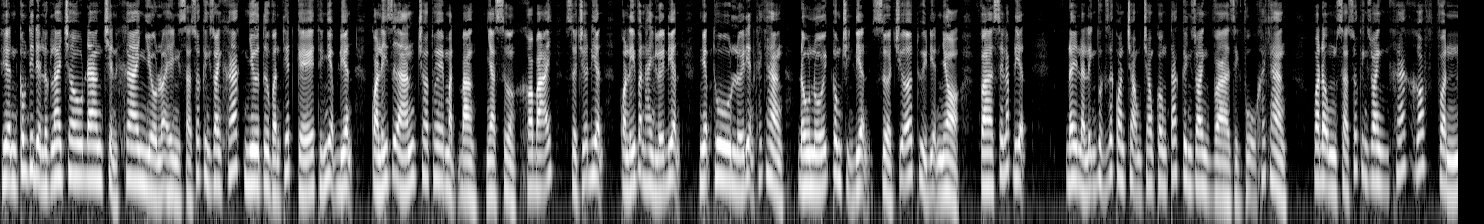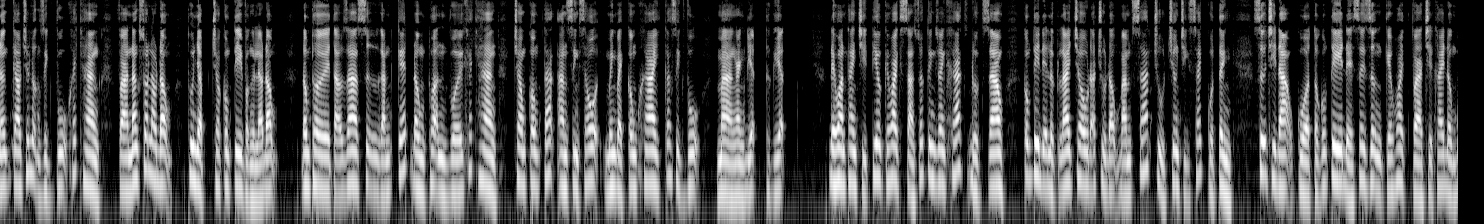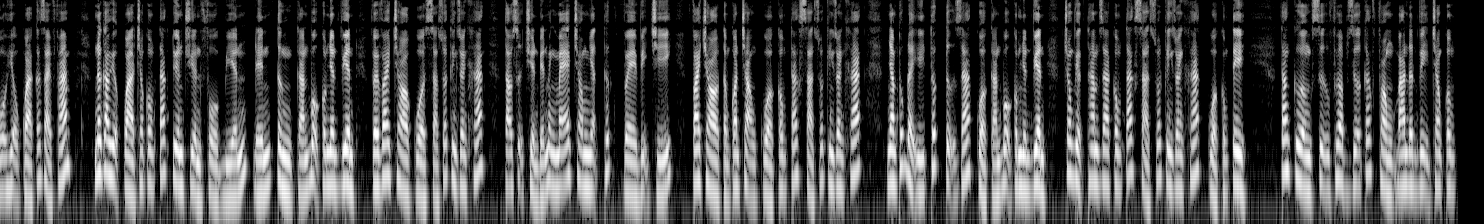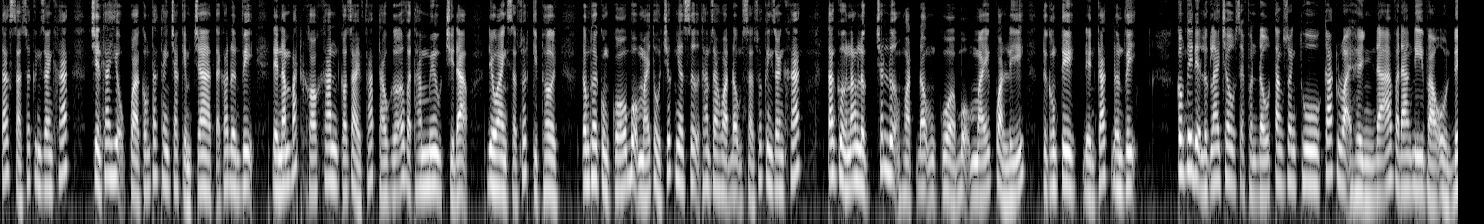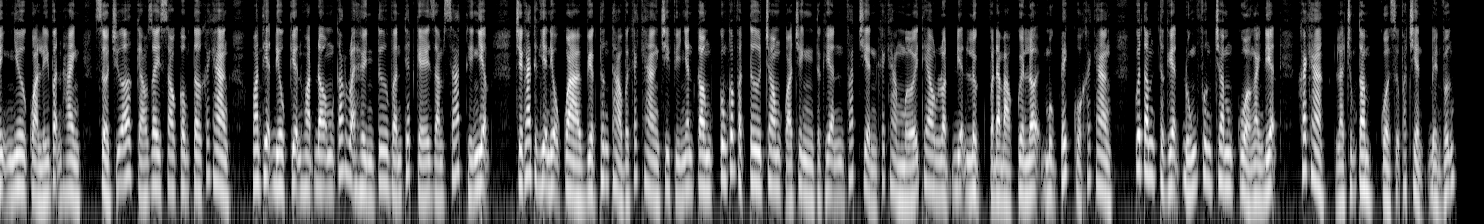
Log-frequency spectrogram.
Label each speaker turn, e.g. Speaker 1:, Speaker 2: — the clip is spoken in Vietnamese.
Speaker 1: Hiện công ty điện lực Lai Châu đang triển khai nhiều loại hình sản xuất kinh doanh khác như tư vấn thiết kế, thí nghiệm điện, quản lý dự án cho thuê mặt bằng, nhà xưởng, kho bãi, sửa chữa điện, quản lý vận hành lưới điện, nghiệm thu lưới điện khách hàng, đầu nối công trình điện, sửa chữa thủy điện nhỏ và xây lắp điện. Đây là lĩnh vực rất quan trọng trong công tác kinh doanh và dịch vụ khách hàng. Hoạt động sản xuất kinh doanh khác góp phần nâng cao chất lượng dịch vụ khách hàng và năng suất lao động, thu nhập cho công ty và người lao động, đồng thời tạo ra sự gắn kết đồng thuận với khách hàng trong công tác an sinh xã hội, minh bạch công khai các dịch vụ mà ngành điện thực hiện. Để hoàn thành chỉ tiêu kế hoạch sản xuất kinh doanh khác được giao, công ty điện lực Lai Châu đã chủ động bám sát chủ trương chính sách của tỉnh, sự chỉ đạo của tổng công ty để xây dựng kế hoạch và triển khai đồng bộ hiệu quả các giải pháp, nâng cao hiệu quả trong công tác tuyên truyền phổ biến đến từng cán bộ công nhân viên về vai trò của sản xuất kinh doanh khác, tạo sự chuyển biến mạnh mẽ trong nhận thức về vị trí, vai trò tầm quan trọng của công tác sản xuất kinh doanh khác nhằm thúc đẩy ý thức tự giác của cán bộ công nhân viên trong việc tham gia công tác sản xuất kinh doanh khác của công ty tăng cường sự phối hợp giữa các phòng ban đơn vị trong công tác sản xuất kinh doanh khác, triển khai hiệu quả công tác thanh tra kiểm tra tại các đơn vị để nắm bắt khó khăn có giải pháp tháo gỡ và tham mưu chỉ đạo, điều hành sản xuất kịp thời, đồng thời củng cố bộ máy tổ chức nhân sự tham gia hoạt động sản xuất kinh doanh khác, tăng cường năng lực, chất lượng hoạt động của bộ máy quản lý từ công ty đến các đơn vị. Công ty Điện lực Lai Châu sẽ phấn đấu tăng doanh thu các loại hình đã và đang đi vào ổn định như quản lý vận hành, sửa chữa, kéo dây sau công tơ khách hàng, hoàn thiện điều kiện hoạt động các loại hình tư vấn thiết kế, giám sát, thí nghiệm, triển khai thực hiện hiệu quả việc thương thảo với khách hàng chi phí nhân công, cung cấp vật tư trong quá trình thực hiện phát triển khách hàng mới theo luật điện lực và đảm bảo quyền lợi, mục đích của khách hàng, quyết tâm thực hiện đúng phương châm của ngành điện, khách hàng là trung tâm của sự phát triển bền vững.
